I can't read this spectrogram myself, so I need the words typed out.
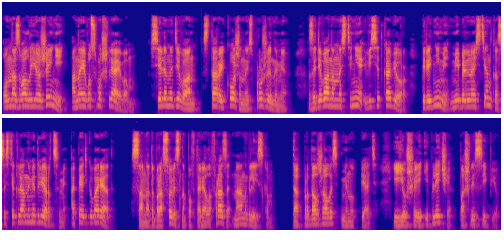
Он назвал ее Женей, она его Смышляевым. Сели на диван, старый кожаный, с пружинами. За диваном на стене висит ковер, перед ними мебельная стенка со стеклянными дверцами, опять говорят. Сана добросовестно повторяла фразы на английском. Так продолжалось минут пять. Ее шея и плечи пошли сыпью.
